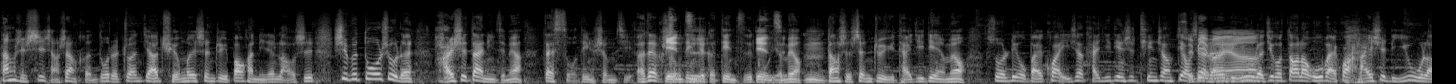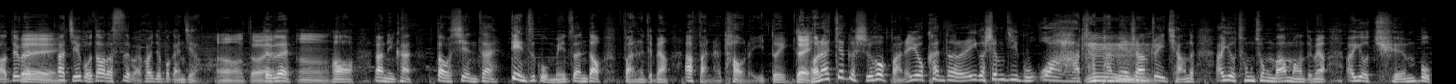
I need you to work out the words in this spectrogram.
当时市场上很多的专家、权威，甚至于包含你的老师，是不是多数人还是带你怎么样，在锁定生技啊、呃，在锁定这个电子股有没有？嗯当时甚至于台积电有没有说六百块以下台积电是天上掉下来的礼物了？结果到了五百块还是礼物了，对不对？对那结果到了四百块就不敢讲。嗯，对，对不对？嗯，哦，那你看到现在电子股没赚到，反而怎么样啊？反而套了一堆。对好、那这个时候反而又看到了一个生技股，哇，它盘面上最强的，啊，又匆匆忙忙怎么样？啊，又全部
